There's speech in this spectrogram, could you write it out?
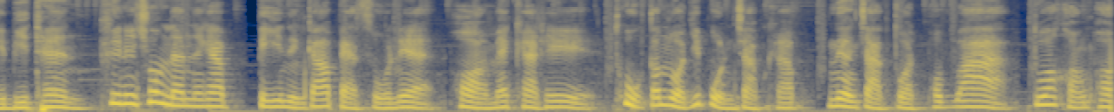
The Beatles คือในช่วงนั้นนะครับ ปี 1980 เนี่ยพอแมคคาที่ถูกตำรวจญี่ปุ่นจับครับ เนื่องจากตรวจพบว่าตัวของพอ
